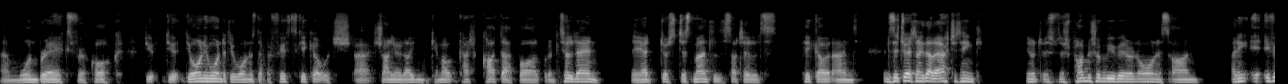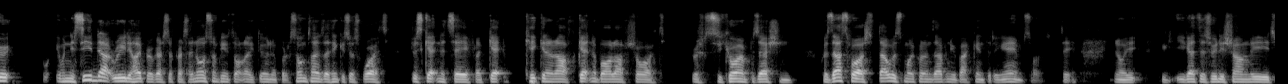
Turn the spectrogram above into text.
and one breaks for Cooke. The, the, the, only one that they won was their fifth kick out, which uh, Seanie O'Lyden came out, catch, caught that ball. But until then, they had just dismantled Salthill's kick out. And in a situation like that, I actually think, you know, there's, there's probably should be a bit of an onus on. I think if you're, when you see that really hyper aggressive press, I know some people don't like doing it, but sometimes I think it's just worth just getting it safe, like get kicking it off, getting the ball off short, securing possession. Because that's what that was Moycullen's avenue back into the game. So, you know, you, you get this really strong lead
